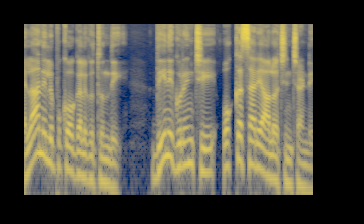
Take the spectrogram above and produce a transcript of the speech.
ఎలా నిలుపుకోగలుగుతుంది? దీని గురించి ఒక్కసారి ఆలోచించండి.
